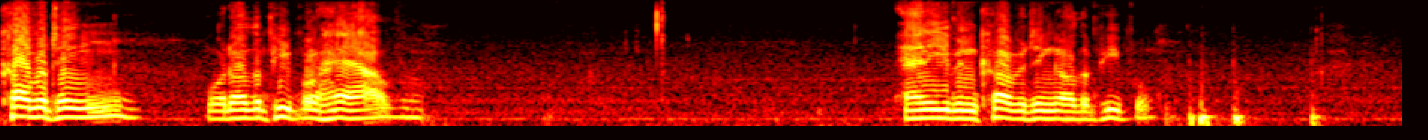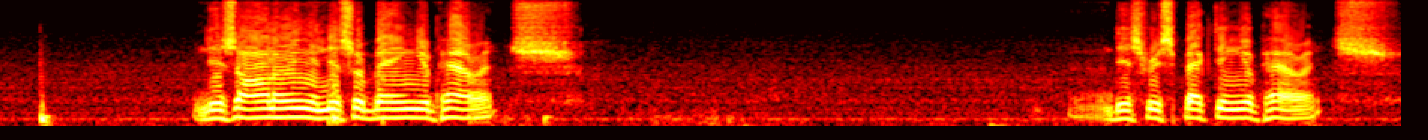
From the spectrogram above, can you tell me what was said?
coveting what other people have, and even coveting other people. Dishonoring and disobeying your parents, disrespecting your parents.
